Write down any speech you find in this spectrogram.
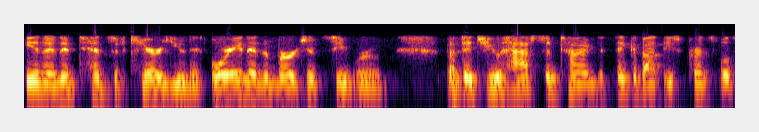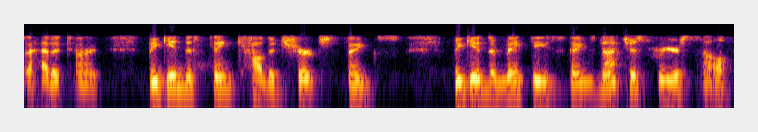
in an intensive care unit or in an emergency room, but that you have some time to think about these principles ahead of time. Begin to think how the church thinks. Begin to make these things not just for yourself,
